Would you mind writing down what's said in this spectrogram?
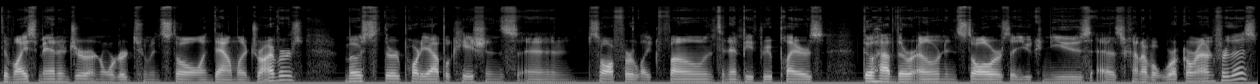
device manager in order to install and download drivers. Most third-party applications and software like phones and MP3 players, they'll have their own installers that you can use as kind of a workaround for this.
